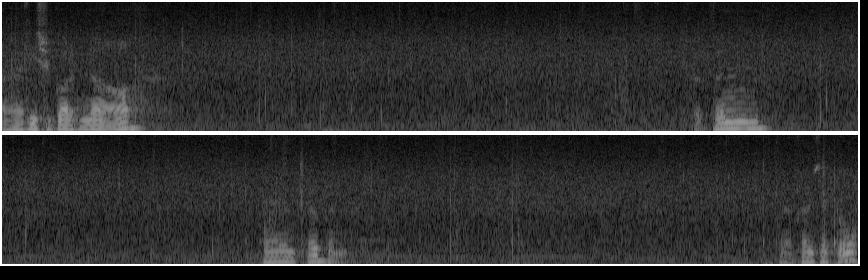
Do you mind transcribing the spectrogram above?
uh, at least we got it now. Open. And open. Can I close that door?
